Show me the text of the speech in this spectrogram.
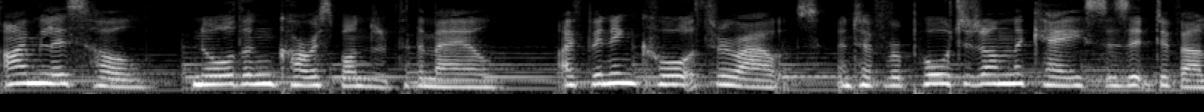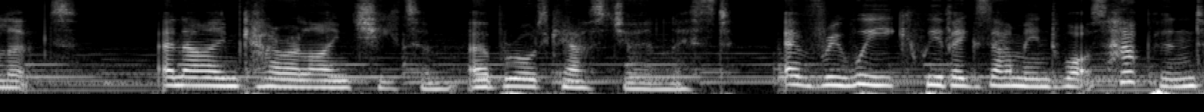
I'm Liz Hull, Northern correspondent for the Mail. I've been in court throughout and have reported on the case as it developed. And I'm Caroline Cheetham, a broadcast journalist. Every week, we've examined what's happened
